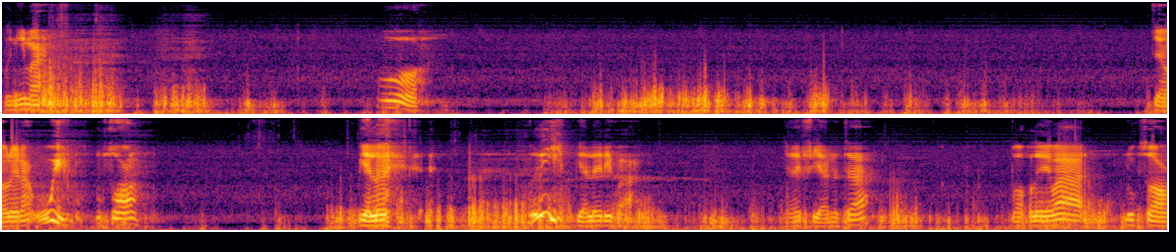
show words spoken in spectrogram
ปืนนี้มา โอ้เจ๋วเลยนะ อุ้ยลูกซอง เปลี่ยนเลย เฮ้ย เปลี่ยนเลยดีกว่า อย่าให้เสียนะจ๊ะ บอกเลยว่าลูกซอง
